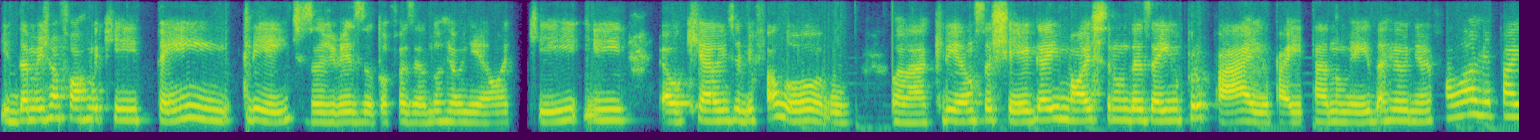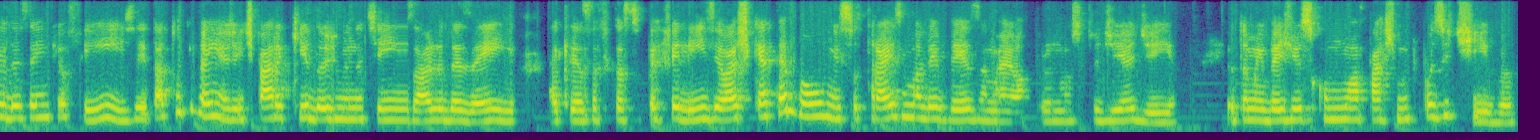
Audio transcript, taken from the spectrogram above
E da mesma forma que tem clientes, às vezes eu estou fazendo reunião aqui e é o que a Angeli falou. A criança chega e mostra um desenho para o pai, o pai está no meio da reunião e fala: Olha, pai, o desenho que eu fiz. E tá tudo bem, a gente para aqui dois minutinhos, olha o desenho, a criança fica super feliz. Eu acho que é até bom, isso traz uma leveza maior para o nosso dia a dia. Eu também vejo isso como uma parte muito positiva.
